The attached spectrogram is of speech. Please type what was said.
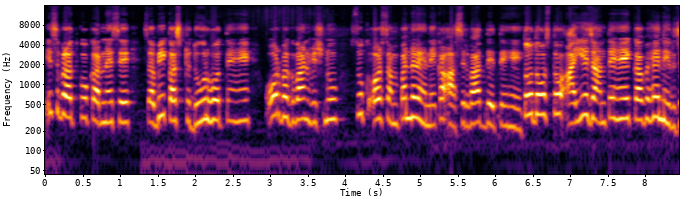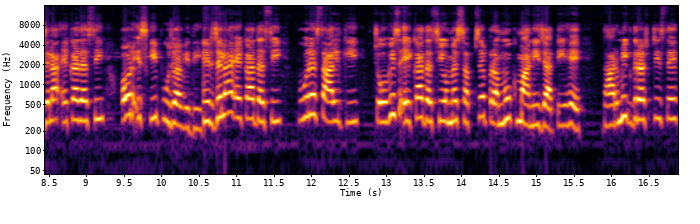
इस व्रत को करने से सभी कष्ट दूर होते हैं और भगवान विष्णु सुख और संपन्न रहने का आशीर्वाद देते हैं। तो दोस्तों, आइए जानते हैं कब है निर्जला एकादशी और इसकी पूजा विधि। निर्जला एकादशी पूरे साल की चौबीस एकादशियों में सबसे प्रमुख मानी जाती है। धार्मिक दृष्टि से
